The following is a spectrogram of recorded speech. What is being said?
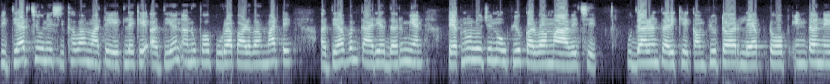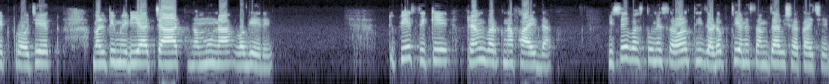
વિદ્યાર્થીઓને શીખવા માટે એટલે કે અધ્યયન અનુભવ પૂરા પાડવા માટે અધ્યાપન કાર્ય દરમિયાન ટેકનોલોજીનો ઉપયોગ કરવામાં આવે છે. ઉદાહરણ તરીકે computer, laptop, internet, project, multimedia, chart, નમૂના વગેરે. ટીપીએસસીકે ફ્રેમવર્કના ફાયદા. વિષય વસ્તુને સરળથી ઝડપથી અને સમજાવી શકાય છે.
